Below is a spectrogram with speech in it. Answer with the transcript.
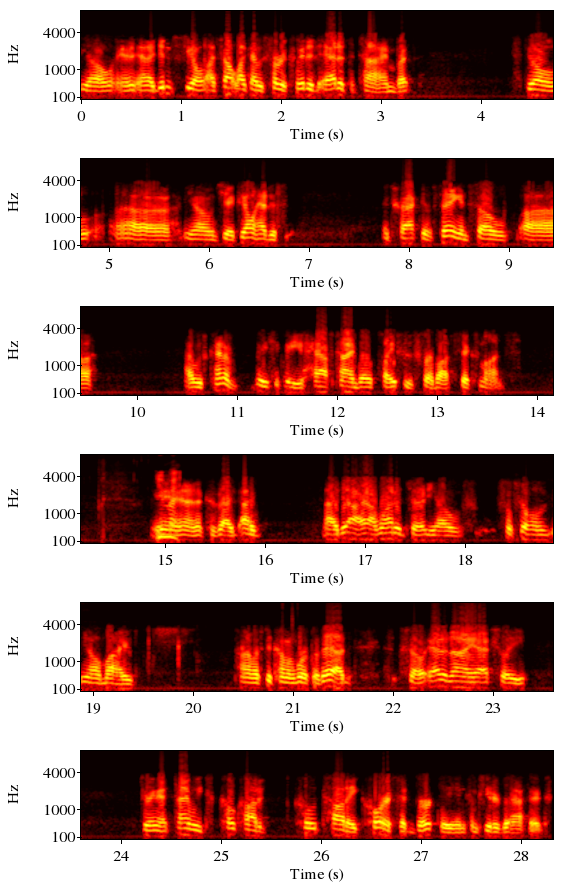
you know, and, and I didn't feel, I felt like I was sort of committed to Ed at the time, but still, uh, you know, JPL had this attractive thing, and so uh, I was kind of basically half time both places for about six months. You and because I, I, I, I wanted to, you know, fulfill, you know, my promise to come and work with Ed. So Ed and I actually, during that time, we co-taught, co-taught a course at Berkeley in computer graphics.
